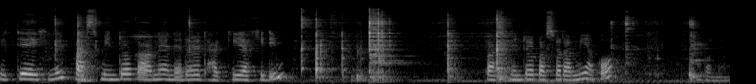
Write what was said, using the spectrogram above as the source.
এতিয়া এইখিনি পাঁচ মিনিটৰ কাৰণে এনেদৰে ঢাকি ৰাখি দিম। পাঁচ মিনিটৰ পাছত আমি আকৌ বনাম।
